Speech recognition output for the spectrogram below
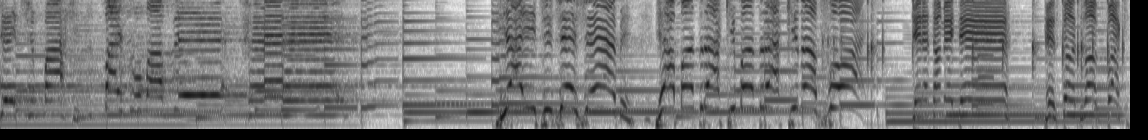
DJ T-Mark, mais uma vez. E aí, DJ GM? É a Mandrake, Mandrake na voz. Diretamente, restante Love Funk.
